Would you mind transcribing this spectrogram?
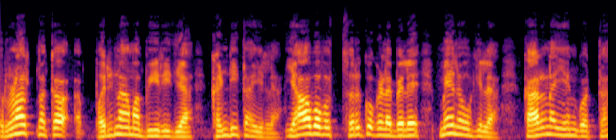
ಋಣಾತ್ಮಕ ಪರಿಣಾಮ ಬೀರಿದೆಯಾ? ಖಂಡಿತ ಇಲ್ಲ. ಯಾವ ಸರಕುಗಳ ಬೆಲೆ ಮೇಲೆ ಹೋಗಿಲ್ಲ. ಕಾರಣ ಏನು ಗೊತ್ತಾ?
